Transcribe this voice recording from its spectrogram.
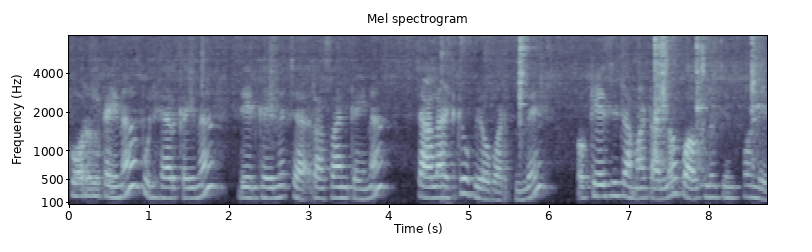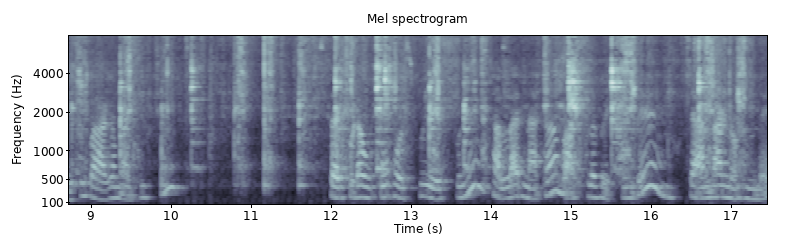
కూరలకైనా పులిహోరకైనా దేనికైనా చ రసానికైనా చాలా వాటికి ఉపయోగపడుతుంది. ఒక కేజీ టమాటాల్లో పావుకిలో చింతపండు వేసి బాగా మగ్గించి సరిపడా ఉప్పు పసుపు వేసుకుని చల్లారినాక బాక్స్లో పెట్టుకుంటే చాన్నాళ్ళు ఉంటుంది.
